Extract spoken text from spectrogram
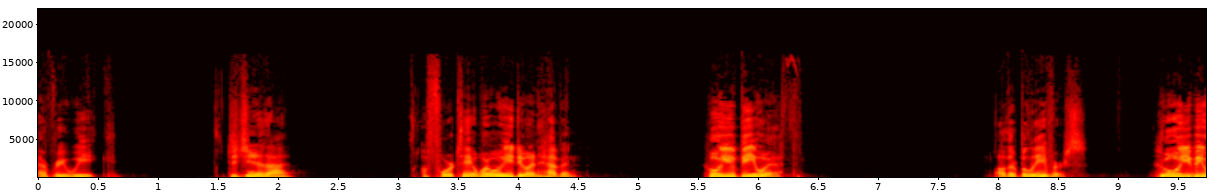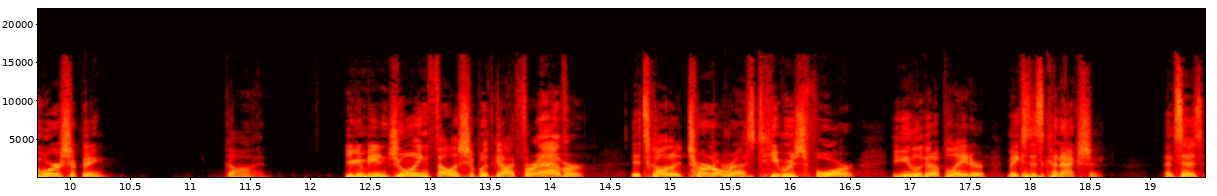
every week. Did you know that? A foretaste. What will you do in heaven? Who will you be with? Other believers. Who will you be worshiping? God. You're going to be enjoying fellowship with God forever. It's called eternal rest. Hebrews 4, you can look it up later, makes this connection and says,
